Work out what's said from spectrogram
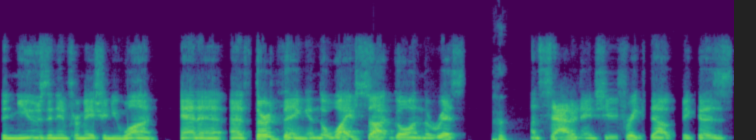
the news and information you want. And a, a third thing, and the wife saw it go on the wrist on Saturday, and she freaked out because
